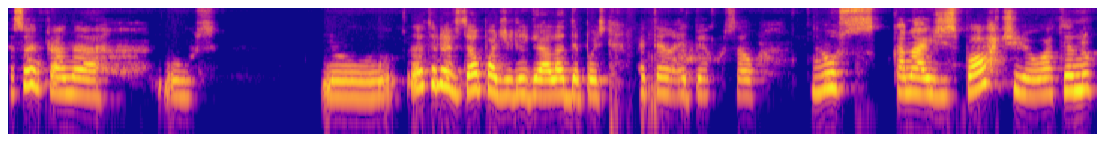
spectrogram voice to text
é só entrar na, nos, no, na televisão, pode ligar lá depois. Vai ter uma repercussão nos canais de esporte ou até no,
